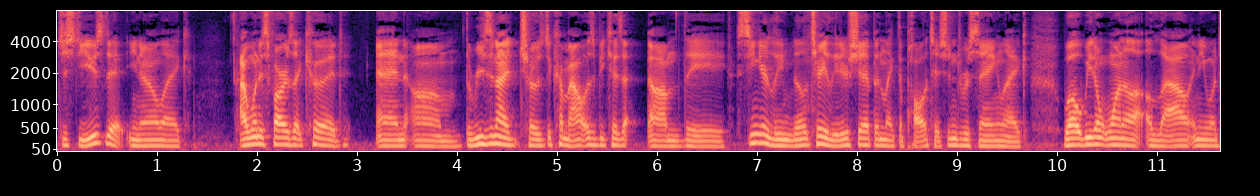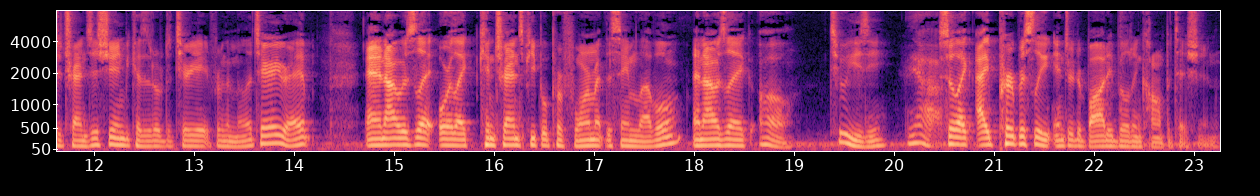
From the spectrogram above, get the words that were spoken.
just used it, you know, like I went as far as I could. And um, the reason I chose to come out was because um, the senior le- military leadership and like the politicians were saying like, well, we don't want to allow anyone to transition because it'll deteriorate from the military, right? And I was like, or like, can trans people perform at the same level? And I was like, oh, too easy. Yeah. So like, I purposely entered a bodybuilding competition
